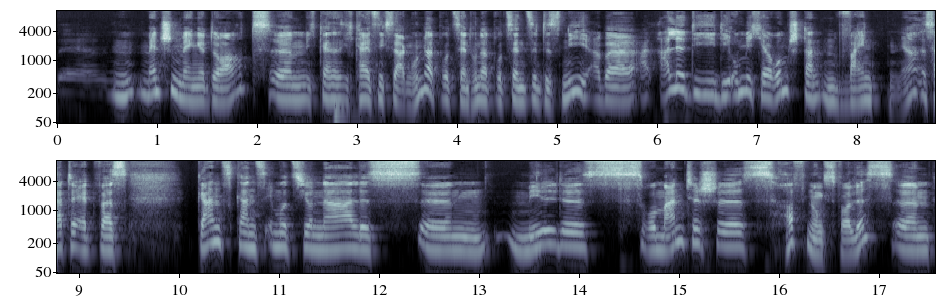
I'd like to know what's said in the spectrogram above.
äh, Menschenmenge dort, ähm, ich, kann, ich kann jetzt nicht sagen 100 Prozent, 100 Prozent sind es nie, aber alle, die, die um mich herum standen, weinten. Ja, Es hatte etwas ganz, ganz emotionales, ähm, mildes, romantisches, hoffnungsvolles. Ähm,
